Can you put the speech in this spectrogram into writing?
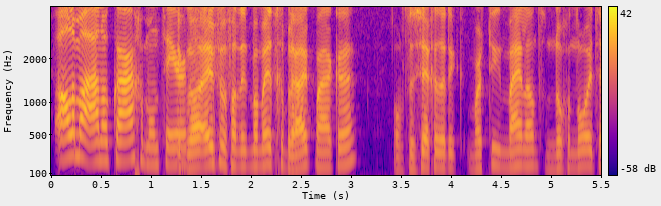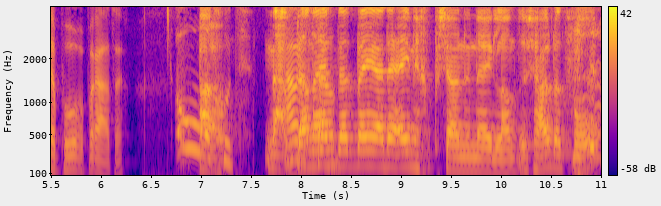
allemaal aan elkaar Ik gemonteerd. wil even van dit moment gebruik maken om te zeggen dat ik Martien Meiland nog nooit heb horen praten. Oeh, wat Oh. goed. Nou, Hou dan dat heb, dat ben jij de enige persoon in Nederland. Dus hou dat vol.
